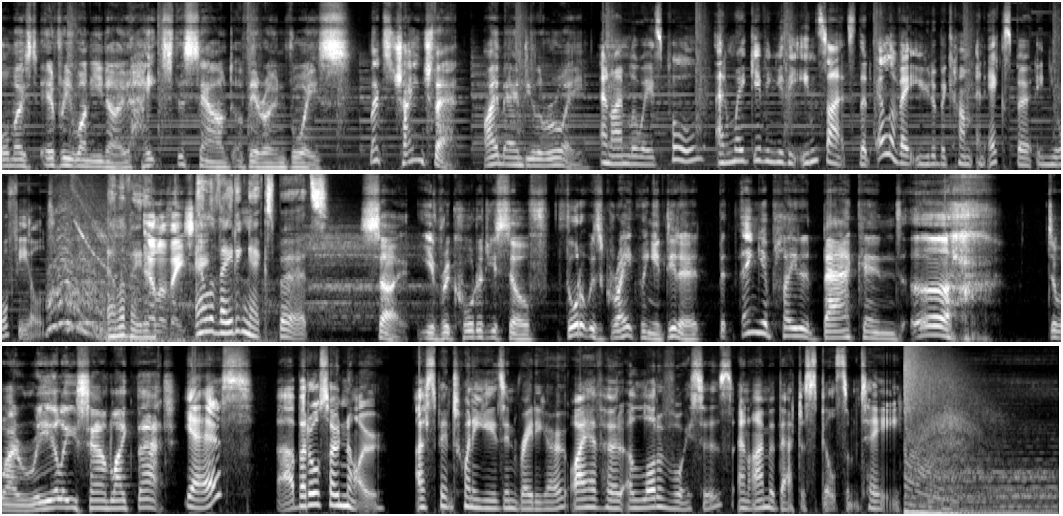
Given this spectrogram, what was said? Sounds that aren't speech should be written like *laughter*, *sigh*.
Almost everyone you know hates the sound of their own voice. Let's change that. I'm Andy Leroy. And I'm Louise Poole, and we're giving you the insights that elevate you to become an expert in your field. Elevating. Elevating. Elevating experts. So, you've recorded yourself, thought it was great when you did it, but then you played it back and, ugh, do I really sound like that? Yes, uh, but also no. I've spent 20 years in radio, I have heard a lot of voices, and I'm about to spill some tea.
